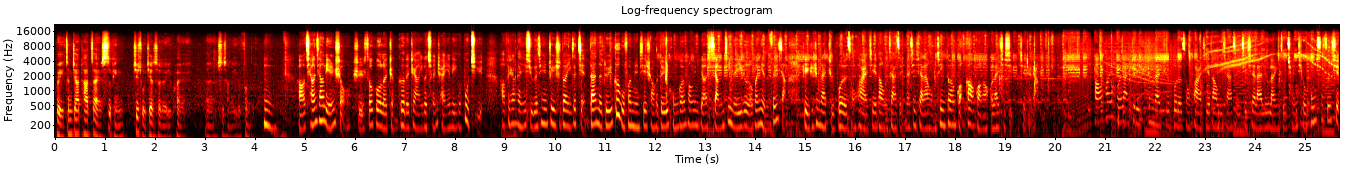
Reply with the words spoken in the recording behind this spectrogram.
会增加它在视频基础建设的一块呃市场的一个份额。嗯，好，强强联手是收购了整个的这样一个全产业的一个布局。好，非常感谢许哥今天这一时段一个简单的对于个股方面介绍和对于宏观方面比较详尽的一个观点的分享。这也是正在直播的从华尔街到陆家嘴。那接下来我们进一段广告，广告回来继续接着聊。好，欢迎回来，这里是正在直播的从华尔街到陆家嘴。接下来浏览一组全球公司资讯。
